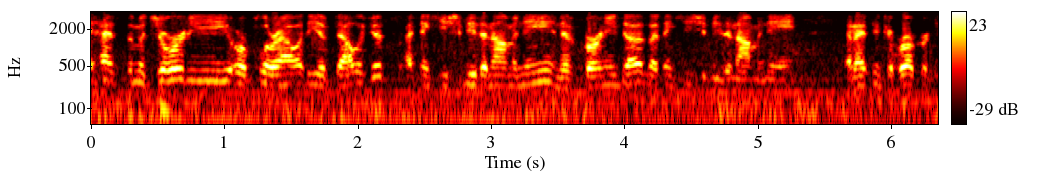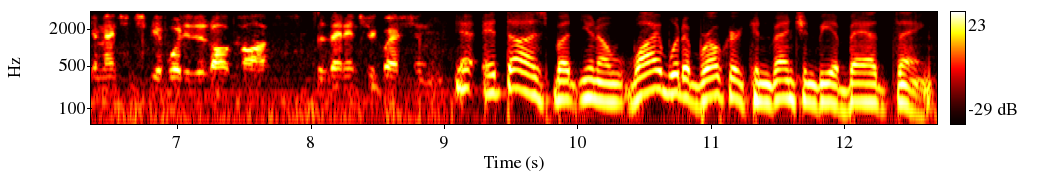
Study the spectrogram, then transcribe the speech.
has the majority or plurality of delegates, I think he should be the nominee. And if Bernie does, I think he should be the nominee. And I think a broker convention should be avoided at all costs. Does that answer your question? yeah, it does. But you know, why would a brokered convention be a bad thing?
